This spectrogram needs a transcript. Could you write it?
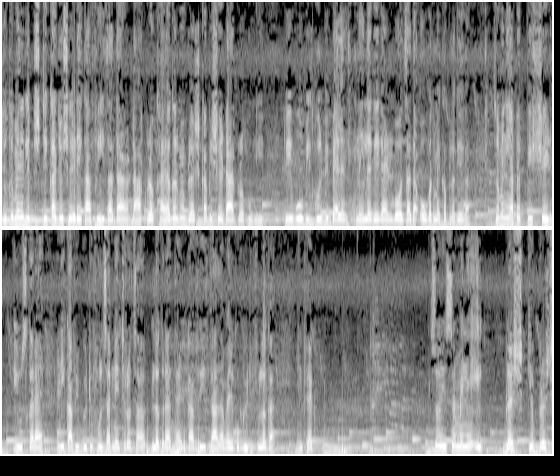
क्योंकि मैंने लिपस्टिक का जो शेड है काफ़ी ज़्यादा डार्क रखा है। अगर मैं ब्लश का भी शेड डार्क रखूँगी तो ये वो बिल्कुल भी बैलेंस नहीं लगेगा एंड बहुत ज़्यादा ओवर मेकअप लगेगा। सो so, मैंने यहाँ पे पीच शेड यूज़ करा है एंड ये काफ़ी ब्यूटीफुल सा नेचुरल सा लग रहा था एंड काफ़ी ज़्यादा मेरे को ब्यूटीफुल लगा। इनफैक्ट सो so, इसे मैंने एक ब्लश के ब्रश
